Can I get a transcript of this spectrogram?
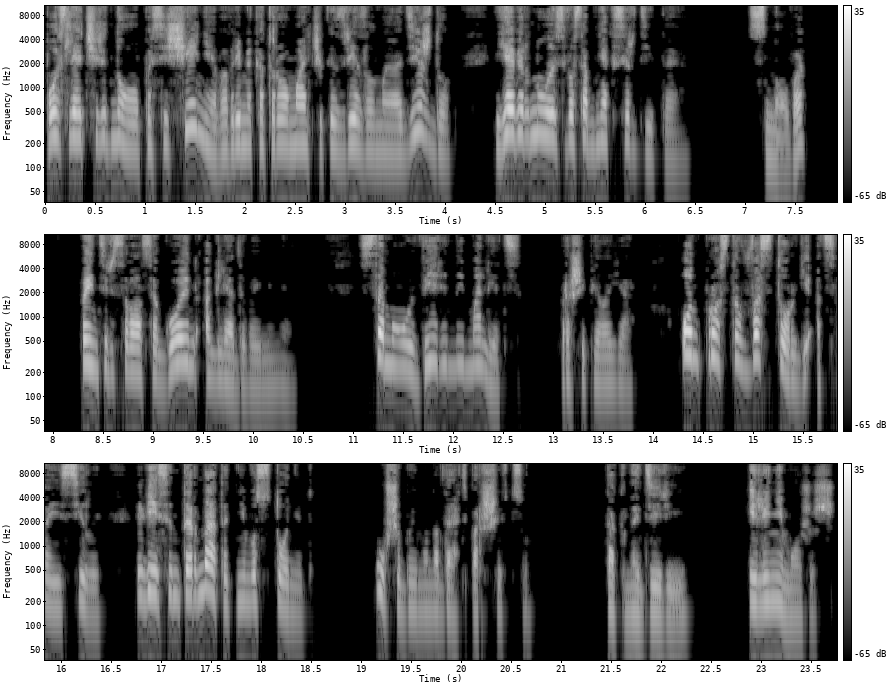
После очередного посещения, во время которого мальчик изрезал мою одежду, я вернулась в особняк сердитая. «Снова?» — поинтересовался Гоин, оглядывая меня. «Самоуверенный малец», — прошипела я. «Он просто в восторге от своей силы. Весь интернат от него стонет. Уши бы ему надрать паршивцу». Так надери. Или не можешь?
